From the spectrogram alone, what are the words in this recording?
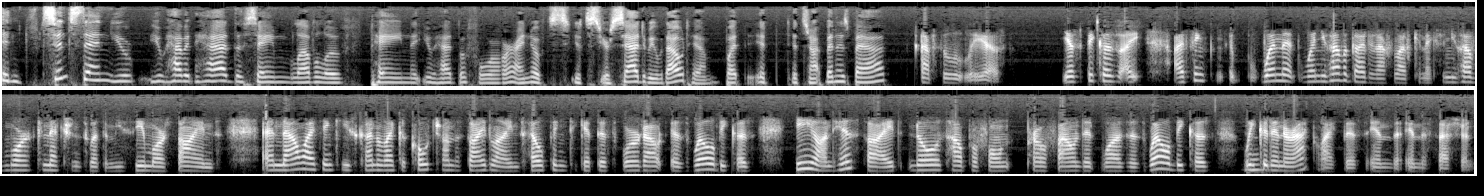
and since then you you haven't had the same level of pain that you had before. I know it's, it's you're sad to be without him, but it it's not been as bad. Absolutely, yes. Yes, because I I think when it when you have a guided afterlife connection, you have more connections with him. You see more signs, and now I think he's kind of like a coach on the sidelines, helping to get this word out as well. Because he, on his side, knows how profound profound it was as well. Because we Yeah. could interact like this in the in the session.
